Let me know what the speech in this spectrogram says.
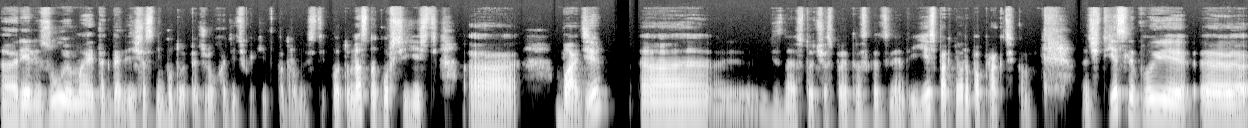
э, реализуемая и так далее. Я сейчас не буду, опять же, уходить в какие-то подробности. Вот у нас на курсе есть а, бади, не знаю, стоит сейчас про это нет. Есть партнеры по практикам. Значит, если вы э,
